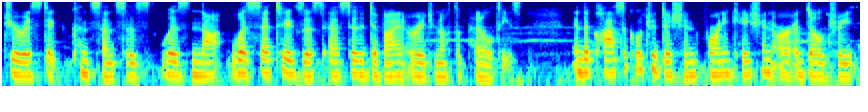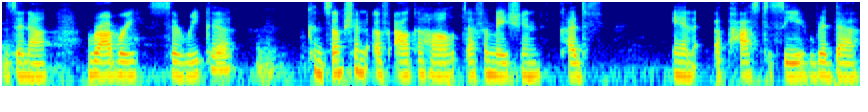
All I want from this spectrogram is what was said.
juristic consensus was not was said to exist as to the divine origin of the penalties. In the classical tradition, fornication or adultery, zina, robbery, sariqa, consumption of alcohol, defamation, qadhf, and apostasy, rida,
